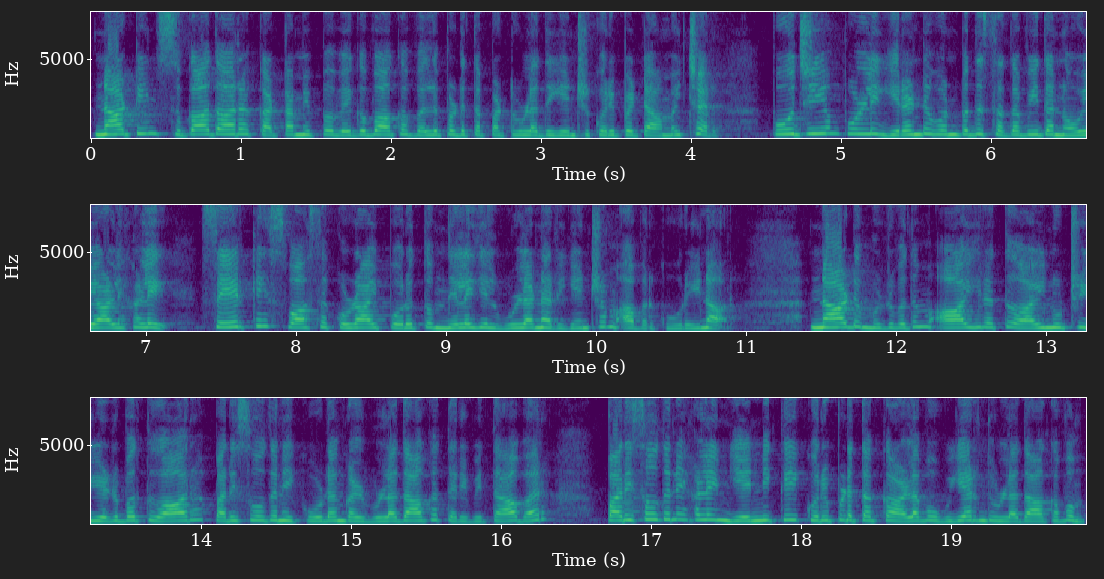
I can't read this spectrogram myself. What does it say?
நாட்டின் சுகாதார கட்டமைப்பு வெகுவாக வலுப்படுத்தப்பட்டுள்ளது என்று குறிப்பிட்ட அமைச்சர் பூஜ்ஜியம் புள்ளி இரண்டு ஒன்பது சதவீத நோயாளிகளே செயற்கை சுவாச குழாய் பொருத்தும் நிலையில் உள்ளனர் என்றும் அவர் கூறினார். நாடு முழுவதும் ஆயிரத்து ஐநூற்று எழுபத்து ஆறு பரிசோதனை கூடங்கள் உள்ளதாக தெரிவித்த அவர் பரிசோதனைகளின் எண்ணிக்கை குறிப்பிடத்தக்க அளவு உயர்ந்துள்ளதாகவும்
